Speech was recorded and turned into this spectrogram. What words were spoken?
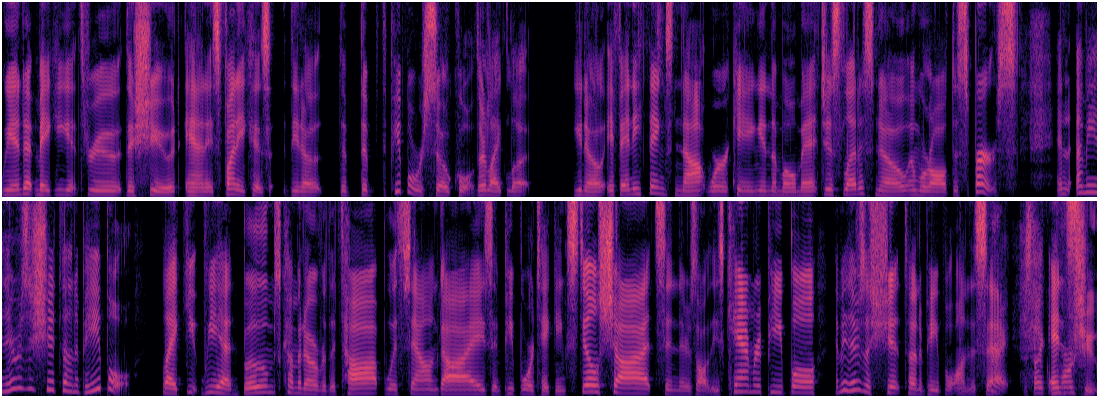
We end up making it through the shoot, and it's funny because you know the, the the people were so cool. They're like, look, you know, if anything's not working in the moment, just let us know, and we're all disperse. And I mean, there was a shit ton of people. Like you, we had booms coming over the top with sound guys, and people were taking still shots, and there's all these camera people. I mean, there's a shit ton of people on the set Right. It's like And a s- horseshoe.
